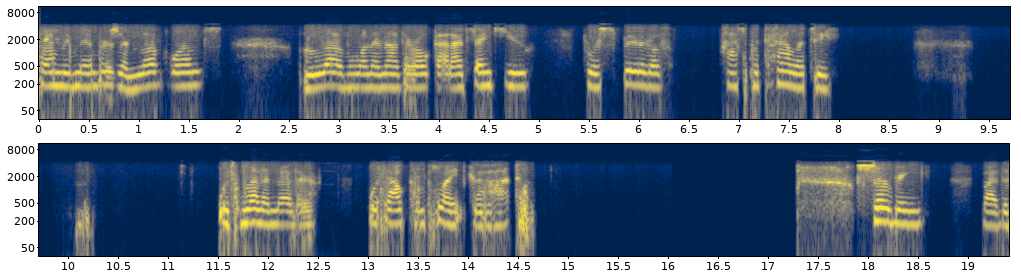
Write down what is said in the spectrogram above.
family members and loved ones love one another. Oh God, I thank you for a spirit of hospitality with one another without complaint, God. Serving by the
